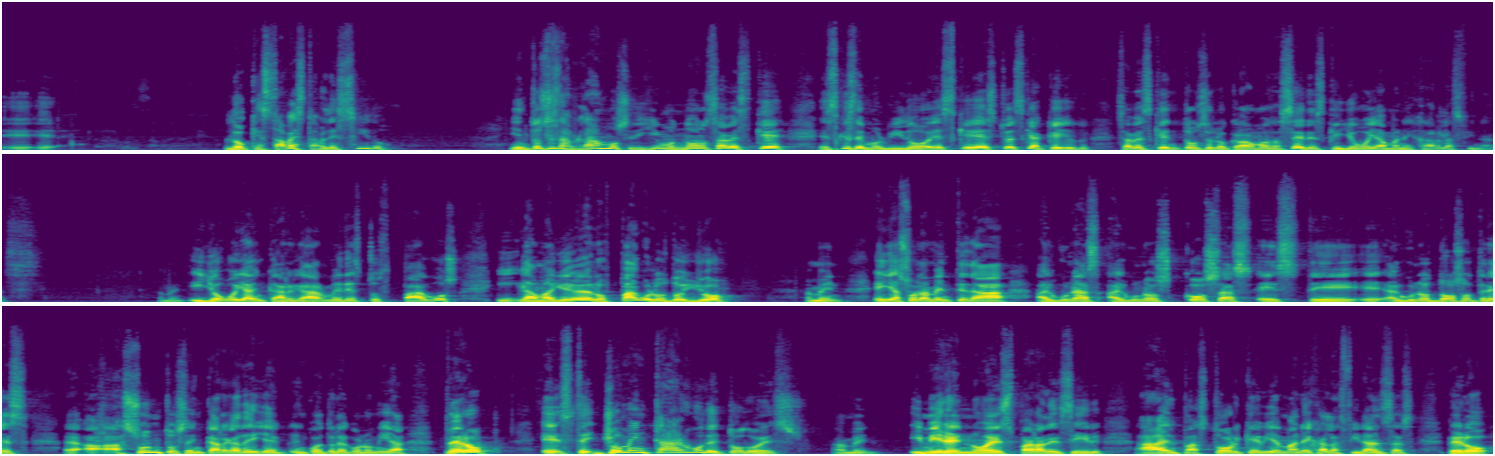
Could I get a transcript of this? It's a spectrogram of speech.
eh, lo que estaba establecido. Y entonces hablamos y dijimos, no, ¿sabes qué? Es que se me olvidó, es que esto, es que aquello. ¿Sabes qué? Entonces lo que vamos a hacer es que yo voy a manejar las finanzas. Y yo voy a encargarme de estos pagos y la mayoría de los pagos los doy yo. Amén. Ella solamente da algunas, algunas cosas, este, eh, algunos dos o tres eh, asuntos se encarga de ella en cuanto a la economía, pero este, yo me encargo de todo eso. Amén. Y miren, no es para decir, ah, el pastor que bien maneja las finanzas, pero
